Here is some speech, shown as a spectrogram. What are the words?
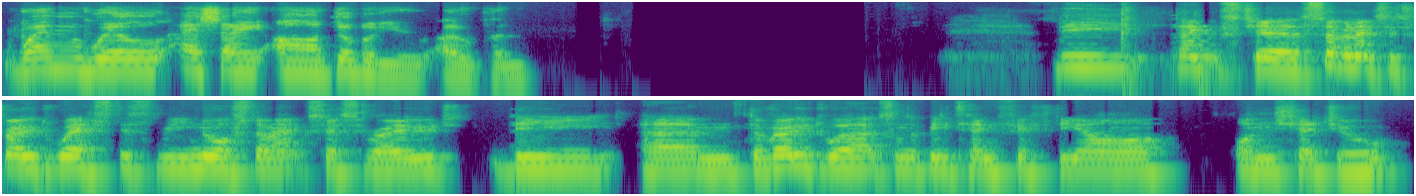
When will SARW open? The thanks, Chair. Southern Access Road West is the Northstowe Access Road. The um, the road works on the B1050 are on schedule,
